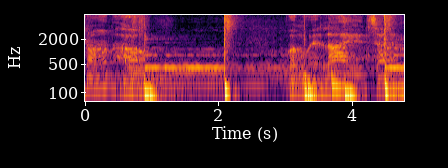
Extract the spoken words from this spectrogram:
from home. When we're lying side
